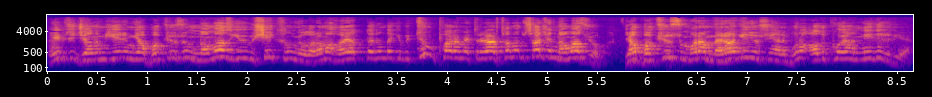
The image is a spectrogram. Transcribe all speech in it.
Hepsi canım yerim ya. Bakıyorsun namaz gibi bir şey kılmıyorlar ama hayatlarındaki bütün parametreler tamam sadece namaz yok. Ya bakıyorsun bana merak ediyorsun yani bunu alıkoyan nedir diye.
